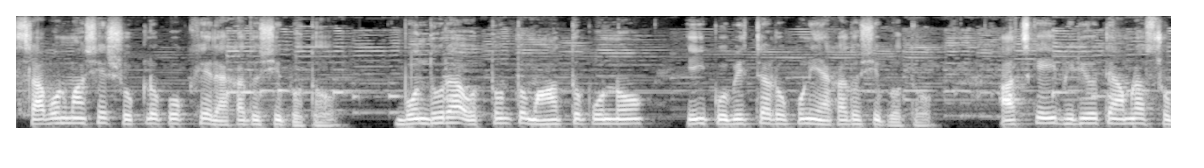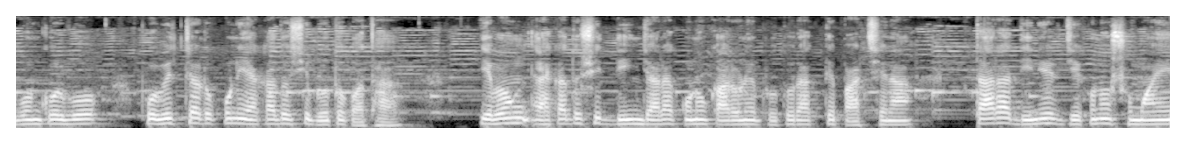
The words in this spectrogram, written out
শ্রাবণ মাসের শুক্লপক্ষের একাদশী ব্রত। বন্ধুরা, অত্যন্ত মাহাত্মপূর্ণ এই পবিত্রারোপণী একাদশী ব্রত। আজকে এই ভিডিওতে আমরা শ্রবণ করব পবিত্রারোপণী একাদশী ব্রত কথা এবং একাদশীর দিন যারা কোনো কারণে ব্রত রাখতে পারছে না, তারা দিনের যে কোনো সময়ে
